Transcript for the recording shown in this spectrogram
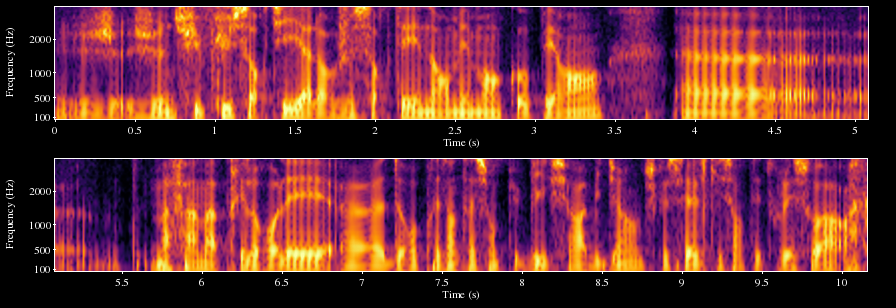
je, je, ne suis plus sorti alors que je sortais énormément coopérant. Euh, ma femme a pris le relais euh, de représentation publique sur Abidjan puisque c'est elle qui sortait tous les soirs.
